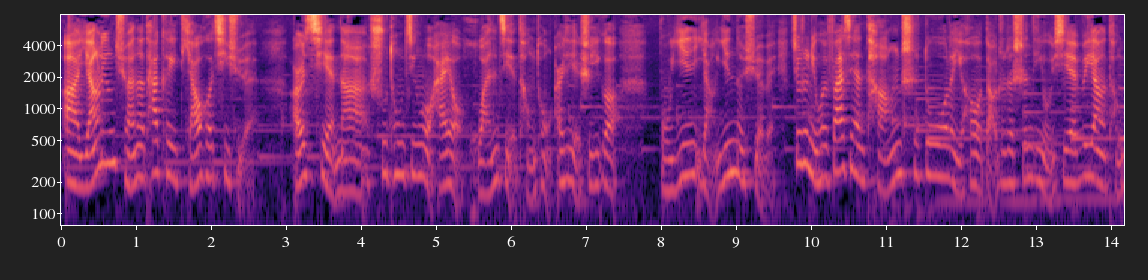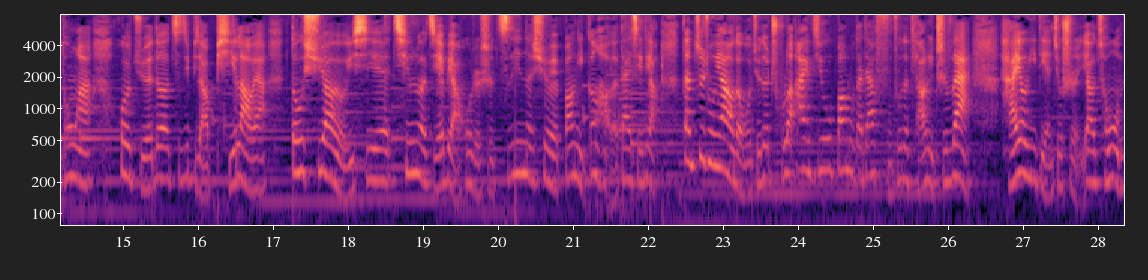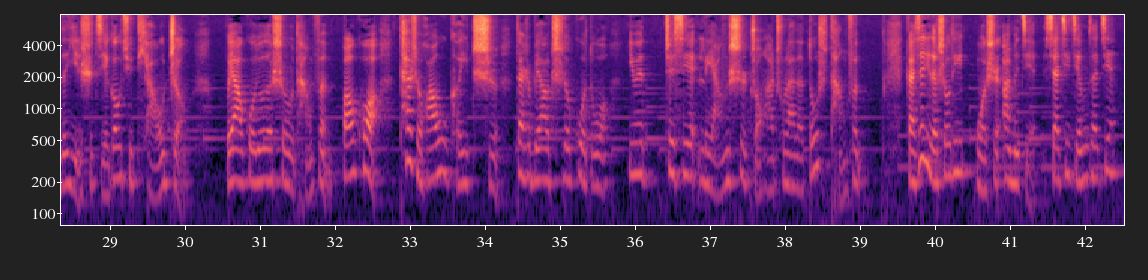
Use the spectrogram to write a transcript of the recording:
啊，阳陵泉呢，它可以调和气血，而且呢疏通经络，还有缓解疼痛，而且也是一个。补阴养阴的穴位，就是你会发现糖吃多了以后导致的身体有一些微样的疼痛啊，或者觉得自己比较疲劳呀，都需要有一些清热解表或者是滋阴的穴位帮你更好的代谢掉。但最重要的，我觉得除了艾灸帮助大家辅助的调理之外，还有一点就是要从我们的饮食结构去调整。不要过多的摄入糖分，包括碳水化合物可以吃，但是不要吃的过多，因为这些粮食转化出来的都是糖分。感谢你的收听，我是二妹姐，下期节目再见。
